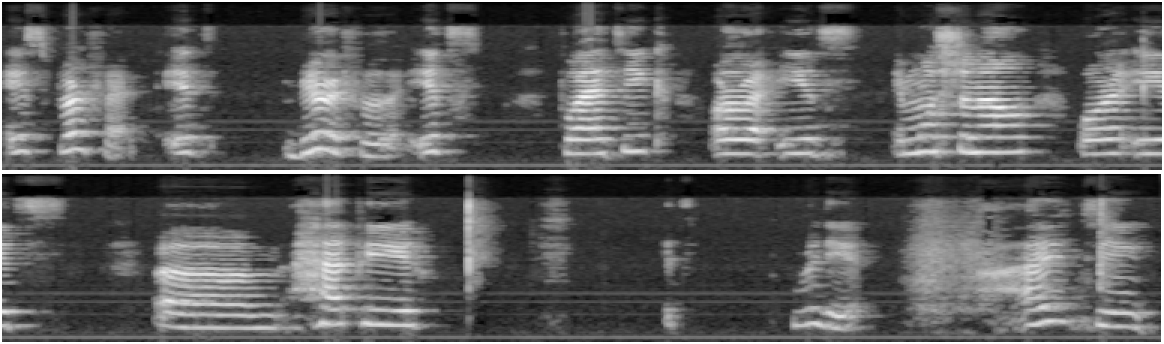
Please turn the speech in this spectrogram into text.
is perfect. It's beautiful. It's poetic, or it's emotional, or it's um, happy. It's really I think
